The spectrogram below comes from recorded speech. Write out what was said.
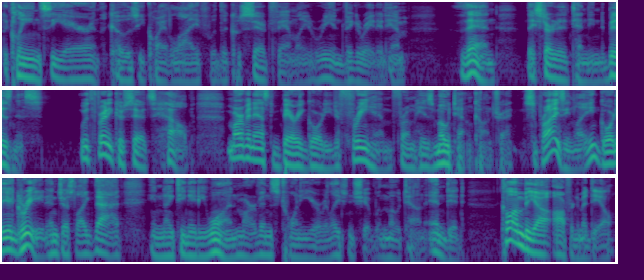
The clean sea air and the cozy, quiet life with the Cousaert family reinvigorated him. Then they started attending to business. With Freddie Cousaert's help, Marvin asked Berry Gordy to free him from his Motown contract. Surprisingly, Gordy agreed, and just like that, in 1981, Marvin's 20 year relationship with Motown ended. Columbia offered him a deal,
